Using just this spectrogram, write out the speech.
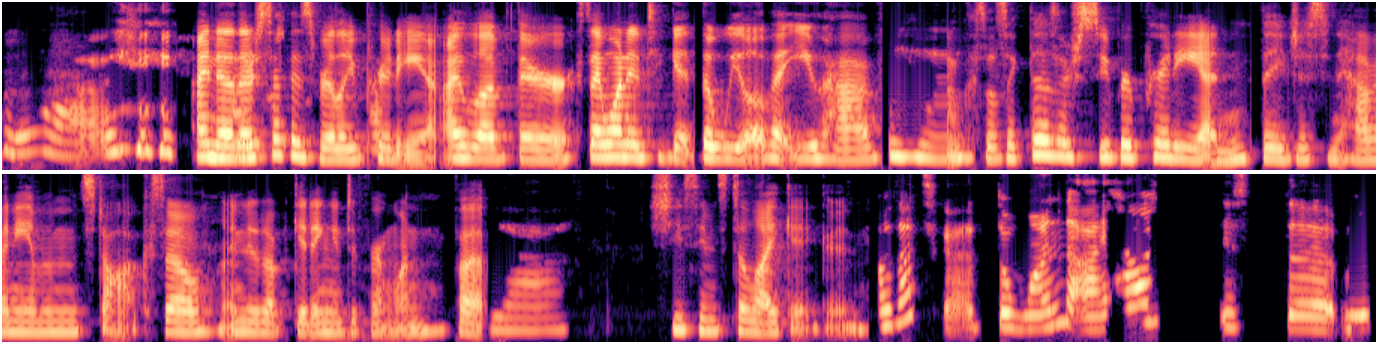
Yeah. I know their stuff is really pretty. I love their because I wanted to get the wheel that you have because mm-hmm. I was like, those are super pretty, and they just didn't have any of them in stock. So I ended up getting a different one. But yeah, she seems to like it good. Oh, that's good. The one that I have is the most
